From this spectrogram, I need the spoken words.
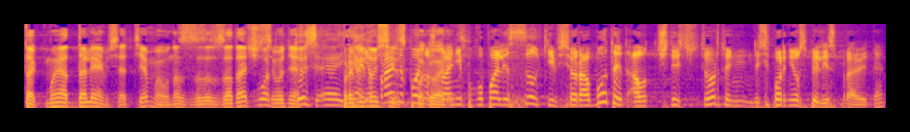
Так, мы отдаляемся от темы. У нас задача вот, сегодня то есть, э, про я, я правильно понял, поговорить. что они покупали ссылки и все работает, а вот 404 до сих пор не успели исправить, да?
